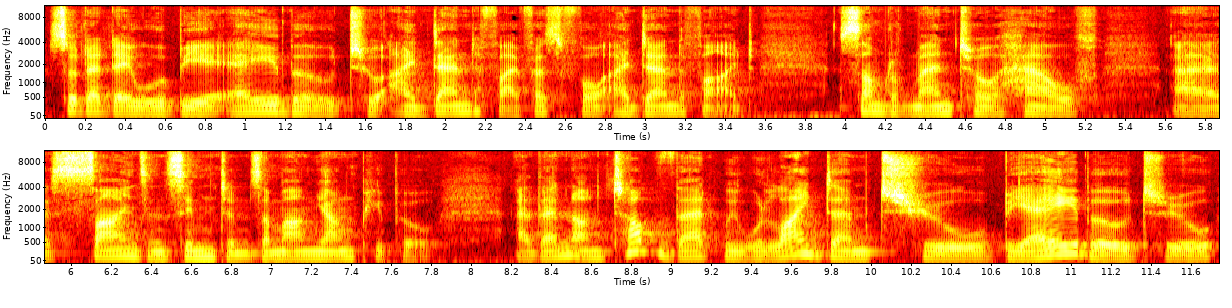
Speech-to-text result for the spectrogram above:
so that they will be able to identify, first of all, identify some of mental health uh, signs and symptoms among young people. And then on top of that, we would like them to be able to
